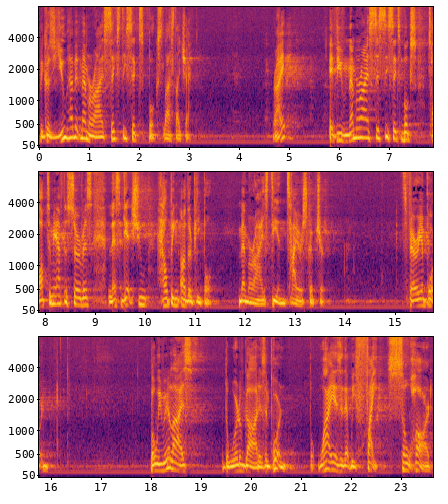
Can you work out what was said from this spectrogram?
Because you have it memorized 66 books, last I checked. Right? If you've memorized 66 books, talk to me after service. Let's get you helping other people memorize the entire scripture. It's very important. But we realize that the Word of God is important. But why is it that we fight so hard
